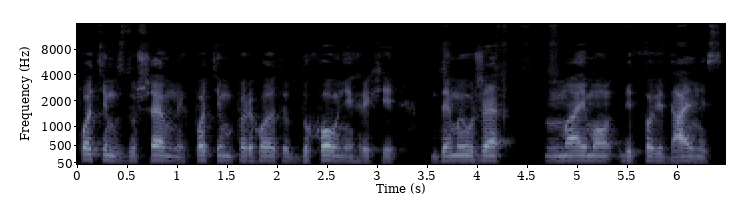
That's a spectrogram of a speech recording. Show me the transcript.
потім з душевних, потім переходити в духовні гріхи, де ми вже маємо відповідальність.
